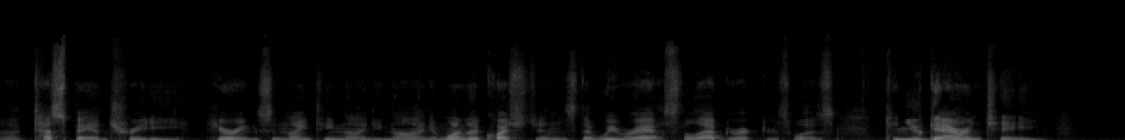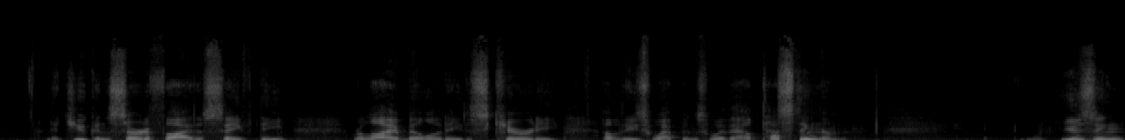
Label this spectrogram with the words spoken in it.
uh, test ban treaty hearings in 1999, and one of the questions that we were asked, the lab directors, was Can you guarantee that you can certify the safety, reliability, the security of these weapons without testing them? Using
